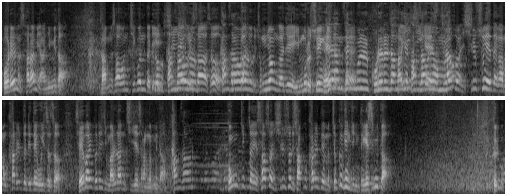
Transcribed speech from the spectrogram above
고래는 사람이 아닙니다. 감사원 직원들이 실력을 쌓아서 국가적으로 중요한 과제의 임무를 수행해야 되는데 해양생물 고래를 잡는 게 감사원의 업무요? 사소한 실수에다가만 칼을 들이대고 있어서 제발 그러지 말라는 지지에서 한 겁니다. 감사원 공직자의 사소한 실수를 자꾸 칼을 대면 적극 행정이 되겠습니까? 그리고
